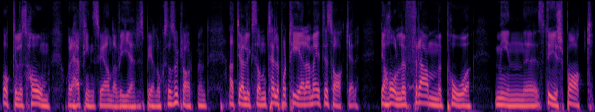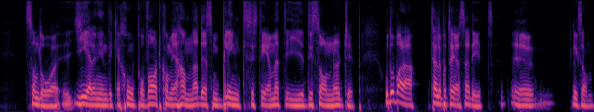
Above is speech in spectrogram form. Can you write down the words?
Oculus Home. Och Det här finns ju i andra VR-spel också såklart. Men att jag liksom teleporterar mig till saker. Jag håller fram på min eh, styrspak som då ger en indikation på vart kommer jag hamna. Det är som blinksystemet i Dishonored typ. Och då bara teleporteras jag dit. Eh, liksom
